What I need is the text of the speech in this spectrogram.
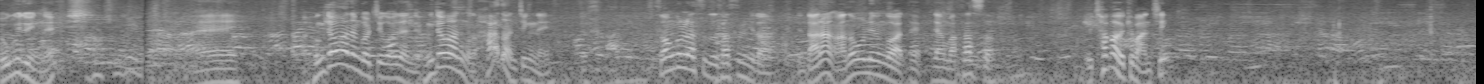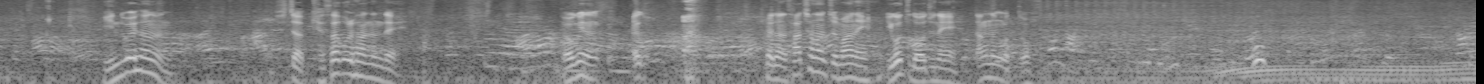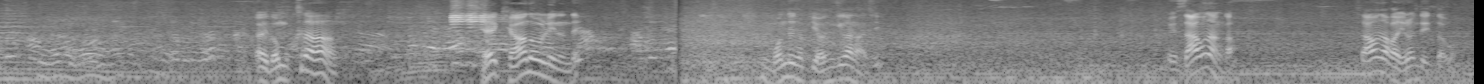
여기도 있네. 에이, 아, 흥정하는 걸 찍어야 되는데 흥정하는 건 하나도 안 찍네. 선글라스도 샀습니다. 나랑 안 어울리는 것 같아. 그냥 막 샀어. 이 차가 왜 이렇게 많지? 인도에서는 진짜 개싸구려 샀는데 여기는 아이고 그래도 한 4,000원쯤 하네 이것도 넣어주네 닦는 것도 야 너무 크다 얘개안 어울리는데? 뭔데 저렇게 연기가 나지? 여기 사우나인가? 사우나가 이런 데 있다고?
